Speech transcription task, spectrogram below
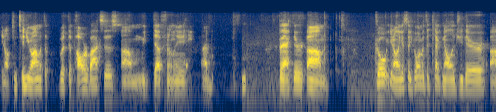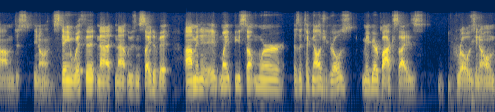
you know, continue on with the with the power boxes. Um, we definitely, I, back there, um, go, you know, like I said, going with the technology there, um, just you know, staying with it, not not losing sight of it. Um, and it, it might be something where as the technology grows, maybe our box size grows. You know,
